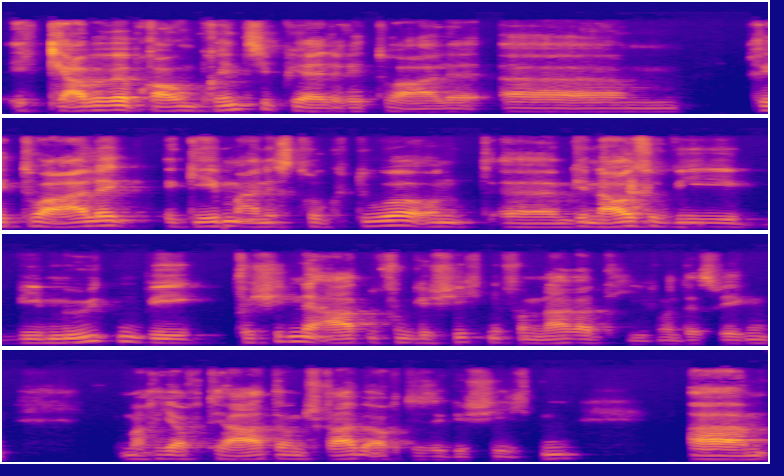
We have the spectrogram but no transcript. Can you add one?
Ich glaube, wir brauchen prinzipiell Rituale. Ähm, Rituale geben eine Struktur und äh, genauso wie, wie Mythen, wie verschiedene Arten von Geschichten, von Narrativen. Und deswegen mache ich auch Theater und schreibe auch diese Geschichten. Ähm,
